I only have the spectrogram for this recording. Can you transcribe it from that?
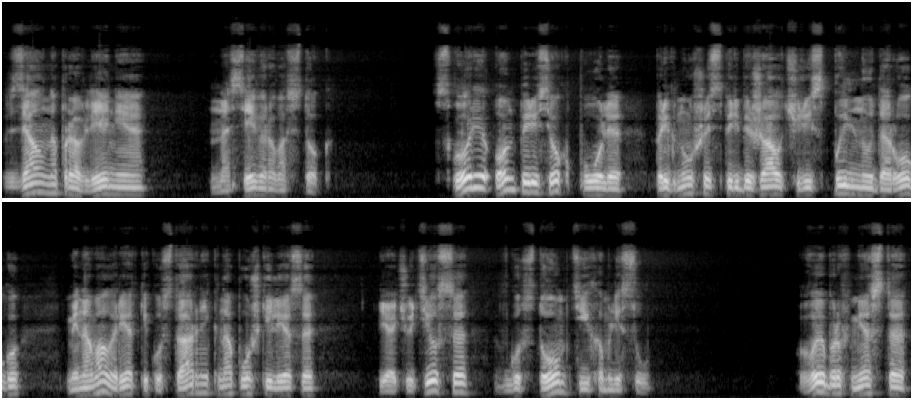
взял направление на северо-восток. Вскоре он пересек поле, пригнувшись, перебежал через пыльную дорогу, миновал редкий кустарник на пушке леса и очутился в густом тихом лесу. Выбрав место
